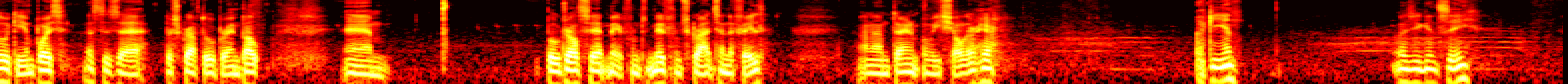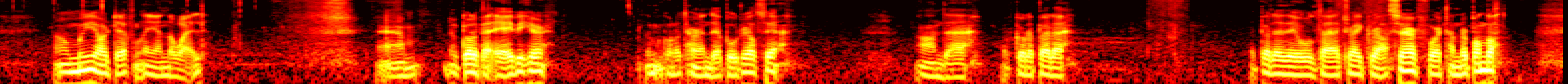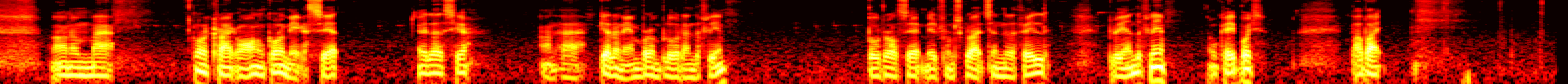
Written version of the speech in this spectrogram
Hello again boys, this is a Bushcraft O'Brien built. Um, bow drill set made from, made from scratch in the field. And I'm down at my wee shelter here. Again. As you can see. And we are definitely in the wild. Um, I've got a bit of ivy here. I'm going to turn into a bow drill set. And uh, I've got a bit of a bit of the old uh, grass there for a tinder bundle. And I'm uh, going to crack on, I'm going to make a set out of this here and uh, get an ember and blow it into the flame. Bow set made from scratch into the field. Blew into the flame. Okay boys. Bye bye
